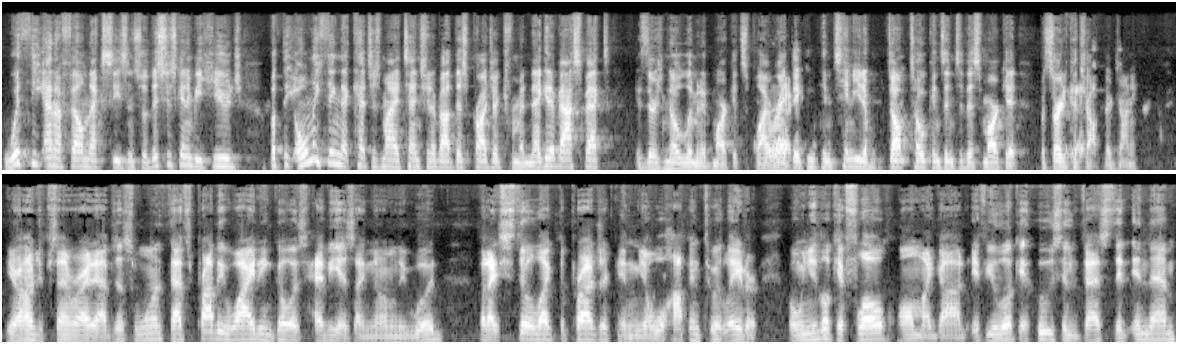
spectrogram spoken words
with the NFL next season. So this is going to be huge. But the only thing that catches my attention about this project from a negative aspect is there's no limited market supply, Correct. right? They can continue to dump tokens into this market. But sorry to cut you off there, Johnny. You're 100% right, Abs. That's one. That's probably why I didn't go as heavy as I normally would, but I still like the project, and you know we'll hop into it later. But when you look at Flow, oh my God! If you look at who's invested in them,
